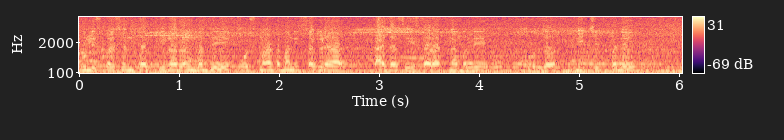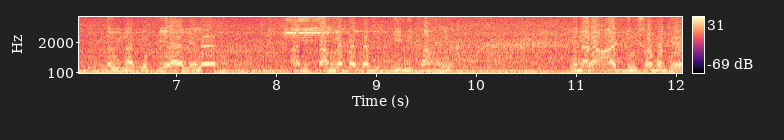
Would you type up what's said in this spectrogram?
पोलीस प्रशासन त्या फ्युनरलमध्ये पोस्टमार्टम आणि सगळ्या कायदा सुव्यवस्था राखण्यामध्ये होतं. निश्चितपणे नवीन आपले पी आय आलेलं आहे आणि चांगल्या प्रकारची टीम इथं आहे. येणाऱ्या आठ दिवसामध्ये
